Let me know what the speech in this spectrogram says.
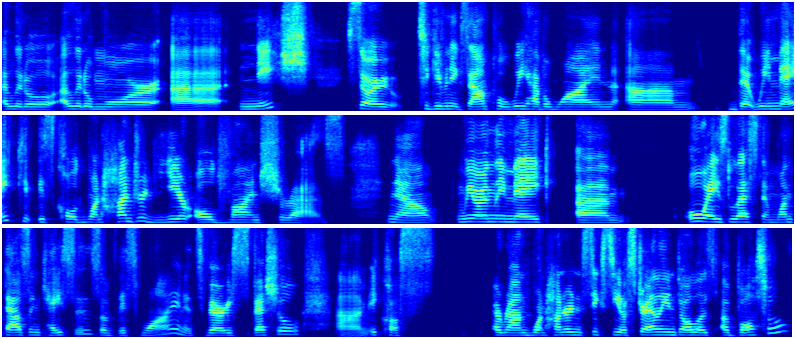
a little a little more uh, niche. So, to give an example, we have a wine um, that we make. It's called 100 Year Old Vine Shiraz. Now, we only make um, always less than 1,000 cases of this wine. It's very special. Um, it costs around 160 Australian dollars a bottle.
